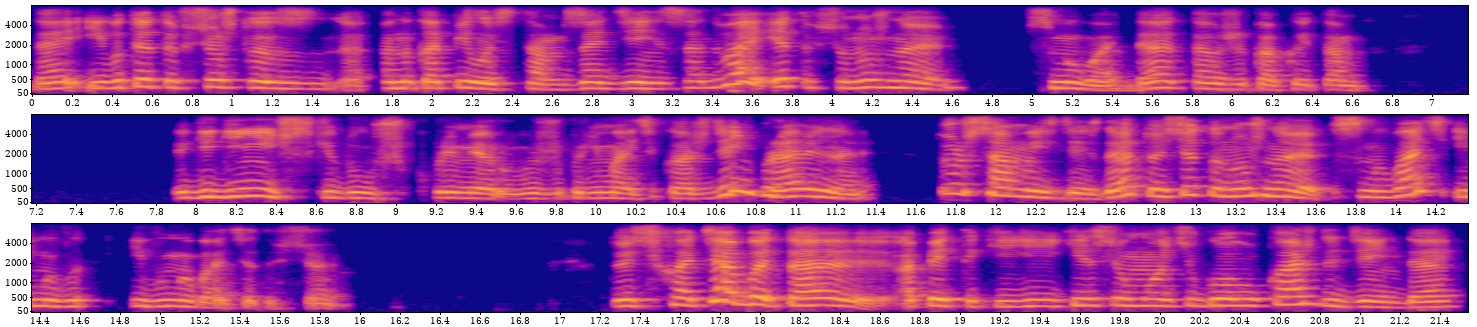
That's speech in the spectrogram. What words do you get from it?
Да, и вот это все, что з- накопилось там за день, за два, это все нужно смывать, да, так же, как и там гигиенический душ, к примеру, вы же принимаете каждый день, правильно? То же самое здесь, да, то есть это нужно смывать и, мывы- и вымывать это все. То есть хотя бы это, опять-таки, если вы моете голову каждый день, да,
